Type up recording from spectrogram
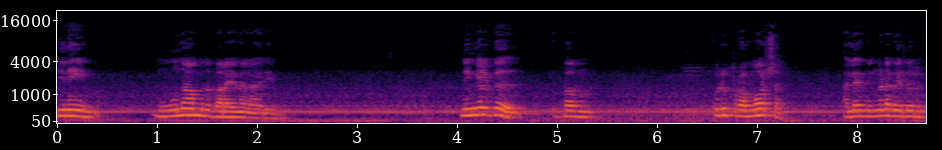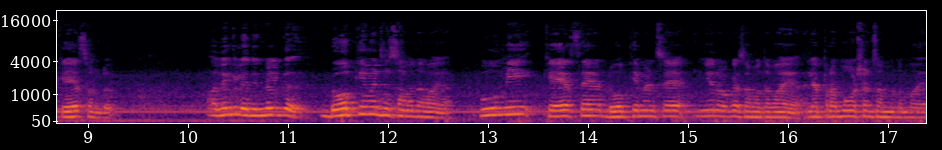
ഇനി മൂന്നാമത് പറയുന്ന കാര്യം നിങ്ങൾക്ക് ഇപ്പം ഒരു പ്രൊമോഷൻ അല്ലെങ്കിൽ നിങ്ങളുടെ പേരിൽ ഒരു കേസുണ്ട് അല്ലെങ്കിൽ നിങ്ങൾക്ക് ഡോക്യുമെന്റ്സ് സംബന്ധമായ ഭൂമി കേസ് ഡോക്യുമെന്റ്സ് ഇങ്ങനെയൊക്കെ സംബന്ധമായ അല്ലെ പ്രൊമോഷൻ സംബന്ധമായ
